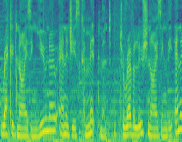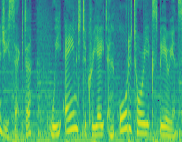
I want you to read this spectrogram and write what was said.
Recognizing Yuno Energy's commitment to revolutionizing the energy sector, we aimed to create an auditory experience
